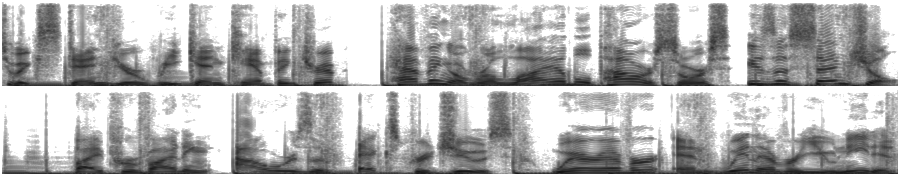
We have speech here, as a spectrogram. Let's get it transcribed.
to extend your weekend camping trip? Having a reliable power source is essential. By providing hours of extra juice wherever and whenever you need it,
